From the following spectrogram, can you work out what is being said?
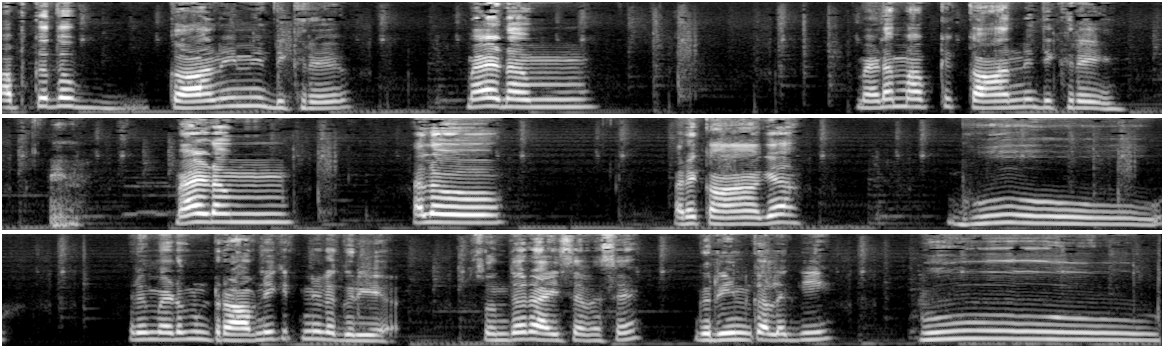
आपके तो कान ही नहीं दिख रहे मैडम मैडम, आपके कान नहीं दिख रहे। मैडम हेलो अरे कहाँ आ गया? भू। अरे मैडम, ड्रावनी कितनी लग रही है? सुंदर आई से वैसे, ग्रीन कलर की। भू।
